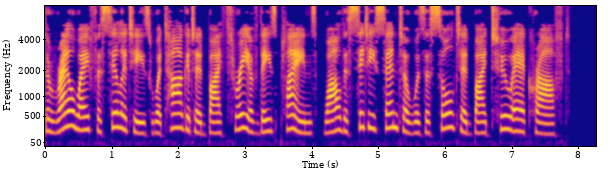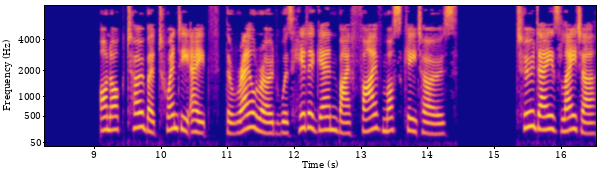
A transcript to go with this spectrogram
The railway facilities were targeted by three of these planes, while the city centre was assaulted by two aircraft. On October 28, the railroad was hit again by five Mosquitoes. Two days later,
